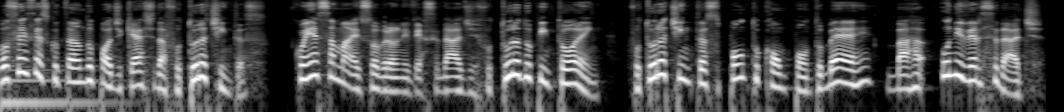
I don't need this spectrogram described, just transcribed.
Você está escutando o podcast da Futura Tintas. Conheça mais sobre a Universidade Futura do Pintor em futuratintas.com.br/universidade.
